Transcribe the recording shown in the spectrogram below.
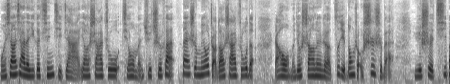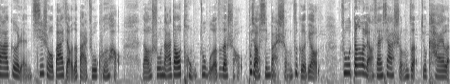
我乡下的一个亲戚家要杀猪，请我们去吃饭，但是没有找到杀猪的，然后我们就商量着自己动手试试呗。于是七八个人七手八脚的把猪捆好，老叔拿刀捅猪脖子的时候，不小心把绳子割掉了，猪蹬了两三下，绳子就开了，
